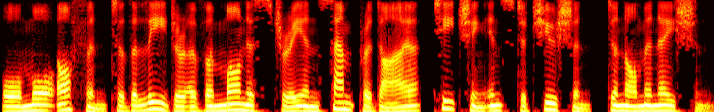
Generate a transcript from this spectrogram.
or more often to the leader of a monastery and sampradaya teaching institution, denomination.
